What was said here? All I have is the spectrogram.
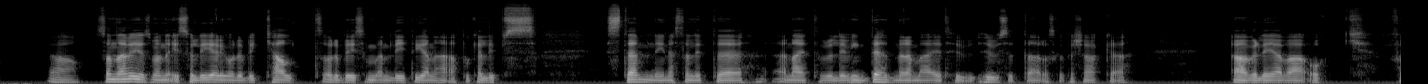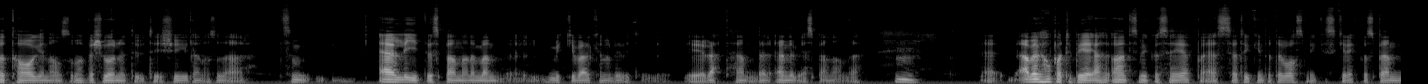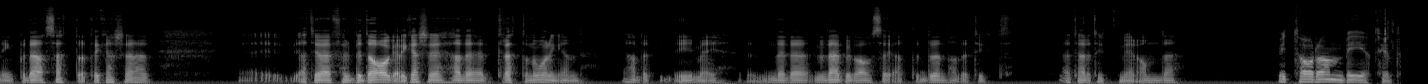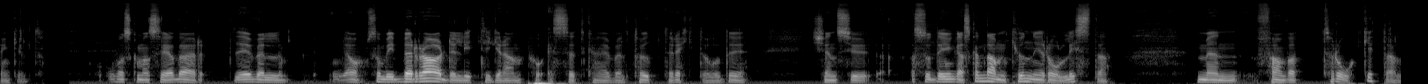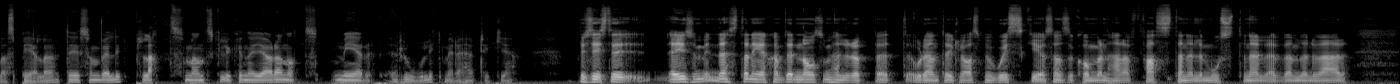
Ja, sen är det ju som en isolering och det blir kallt och det blir som en lite grann här apokalypsstämning. Nästan lite A Night of the Living Dead när de är i hu huset där och ska försöka överleva och få tag i någon som har försvunnit ute i kylan och sådär. Som är lite spännande men mycket väl kan ha blivit i rätt händer ännu mer spännande. Mm. Ja, men vi hoppar till B. Jag har inte så mycket att säga på S. Jag tycker inte att det var så mycket skräck och spänning på det sättet. Det kanske är eh, att jag är för bedagad. Det kanske hade 13-åringen hade i mig när det, när det begav sig. Att den hade tyckt att jag hade tyckt mer om det. Vi tar an B helt enkelt. Och vad ska man säga där? Det är väl, ja, som vi berörde lite grann på S1 kan jag väl ta upp direkt då. Och det känns ju, alltså det är en ganska namnkunnig rollista. Men fan vad tråkigt alla spelar. Det är som väldigt platt. Man skulle kunna göra något mer roligt med det här tycker jag. Precis, det är ju som nästan inga skämt. Det är någon som häller upp ett ordentligt glas med whisky och sen så kommer den här fasten eller mosten eller vem det nu är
